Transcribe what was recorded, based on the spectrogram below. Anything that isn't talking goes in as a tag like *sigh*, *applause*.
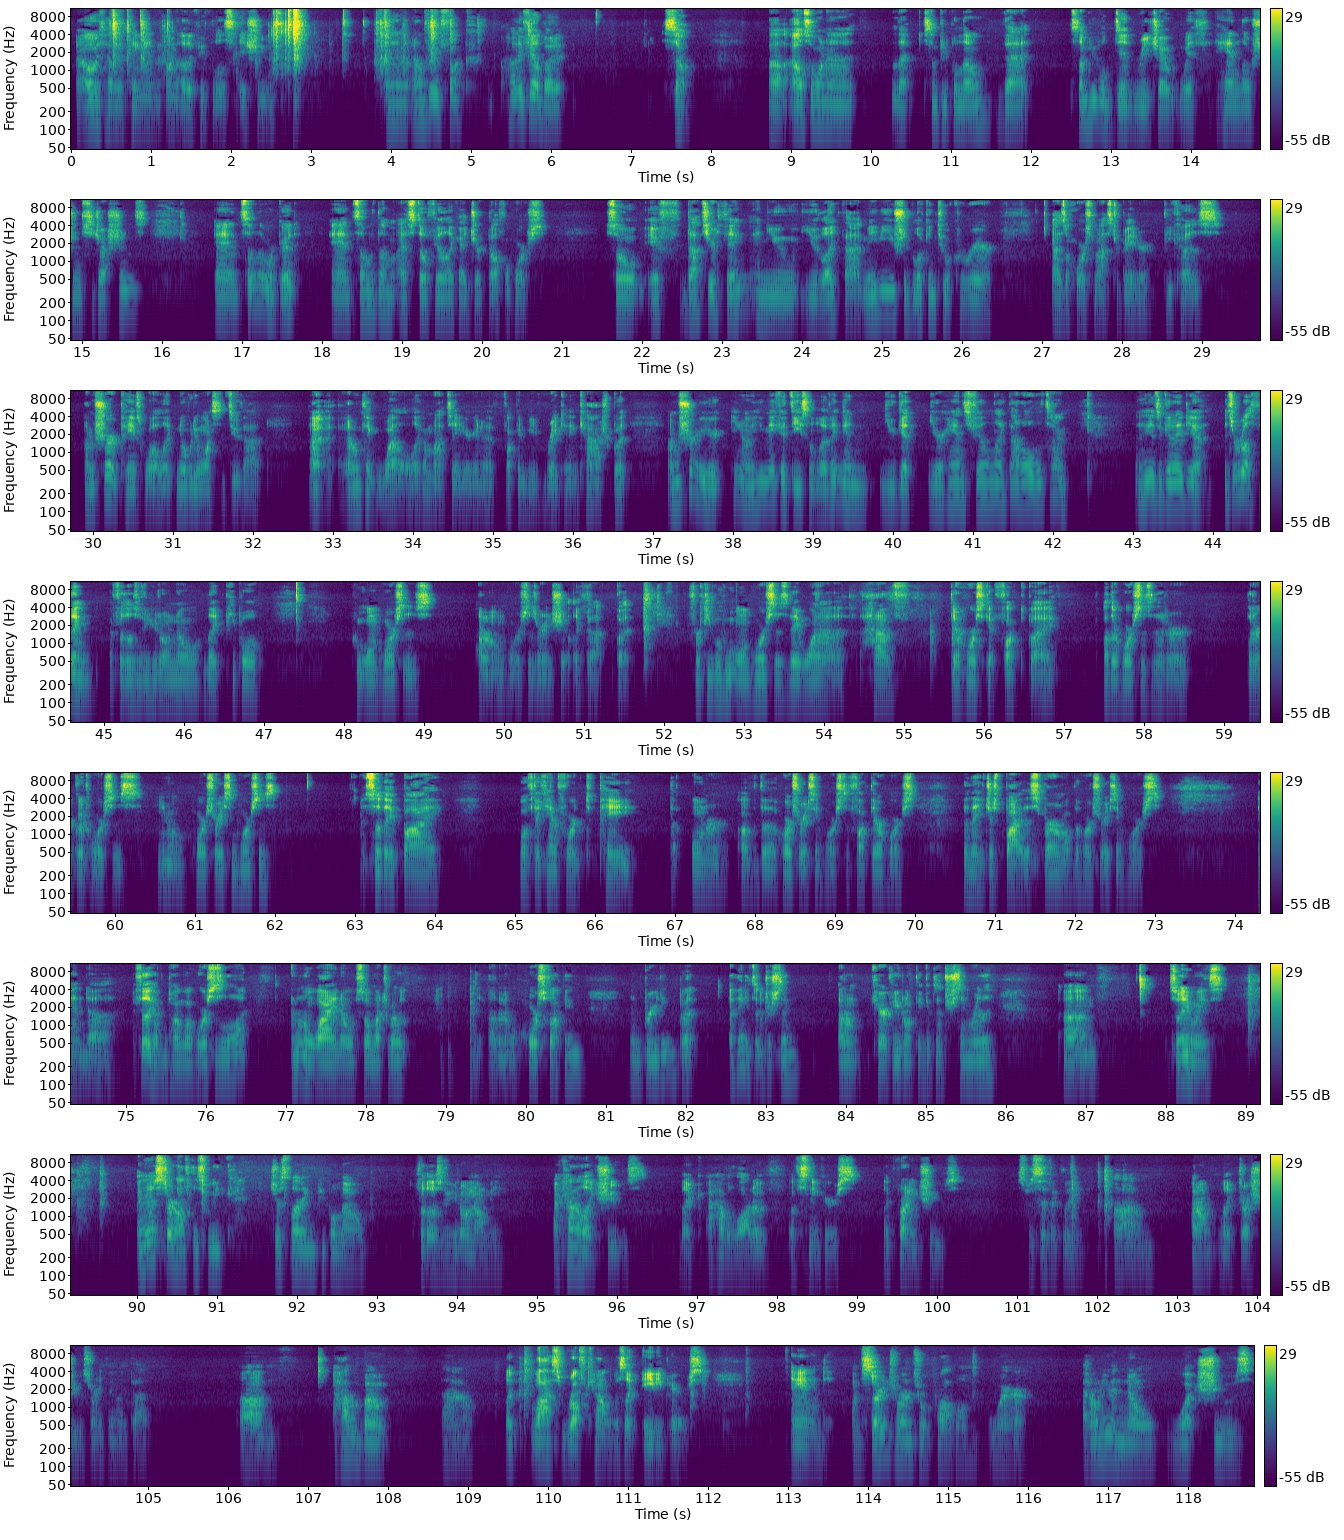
I always have an opinion on other people's issues, and I don't give a fuck how they feel about it. So, uh, I also want to let some people know that some people did reach out with hand lotion suggestions, and some of them were good, and some of them I still feel like I jerked off a horse. So if that's your thing and you you like that, maybe you should look into a career as a horse masturbator because I'm sure it pays well. Like nobody wants to do that. I I don't think well. Like I'm not saying you're gonna fucking be raking in cash, but I'm sure you're you know you make a decent living and you get your hands feeling like that all the time. I think it's a good idea. It's a real thing for those of you who don't know. Like people who own horses I don't own horses or any shit like that, but for people who own horses, they want to have their horse get fucked by other horses that are that are good horses, you know, horse racing horses. So they buy well if they can't afford to pay the owner of the horse racing horse to fuck their horse, then they just buy the sperm of the horse racing horse. And uh, I feel like I've been talking about horses a lot. I don't know why I know so much about I don't know, horse fucking and breeding, but I think it's interesting. I don't care if you don't think it's interesting, really. Um, so, anyways, I'm going to start off this week just letting people know, for those of you who don't know me, I kind of like shoes. Like, I have a lot of, of sneakers, like running shoes, specifically. Um, I don't like dress shoes or anything like that. Um, I have about, I don't know, like last rough count was like 80 pairs. And I'm starting to run into a problem where I don't even know what shoes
